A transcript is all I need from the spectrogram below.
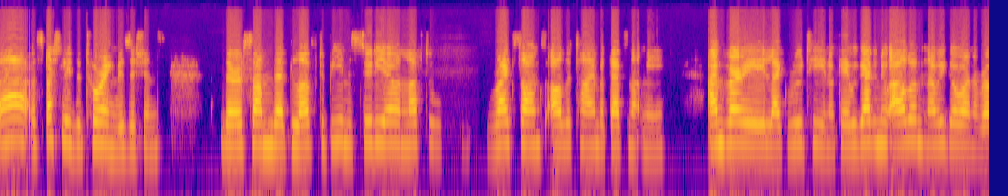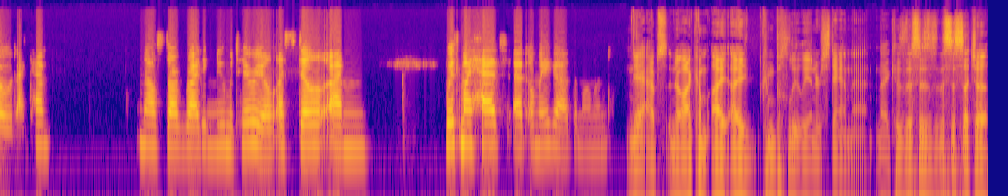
ah, especially the touring musicians. There are some that love to be in the studio and love to write songs all the time, but that's not me. I'm very like routine. Okay, we got a new album, now we go on the road. I can't now start writing new material. I still I'm with my head at Omega at the moment. Yeah, absolutely. No, I com- I, I completely understand that. Like, because this is this is such a.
